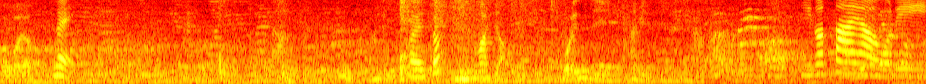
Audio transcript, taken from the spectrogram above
먹어요? 네. 맛있어? 그 맛이야 오렌지 비타민 이거 타요, 우리.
